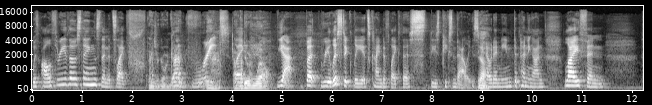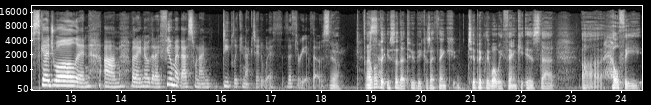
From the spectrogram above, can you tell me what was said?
with all three of those things, then it's like Things I'm, are going I'm great. I'm doing well. yeah, but realistically, it's kind of like this these peaks and valleys. Yeah. You know what I mean? Depending on life and schedule, and um, but I know that I feel my best when I'm deeply connected with the three of those. Yeah. And I love that you said that too, because I think typically what we think is that uh, healthy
